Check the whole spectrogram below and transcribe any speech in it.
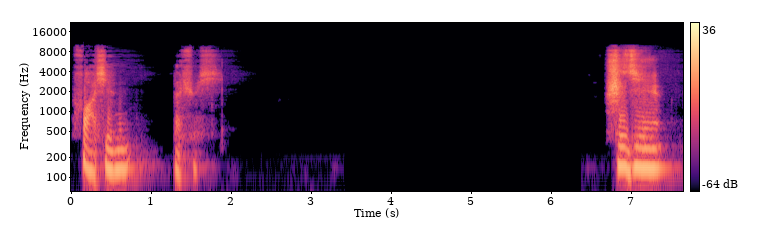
发心来学习。时间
